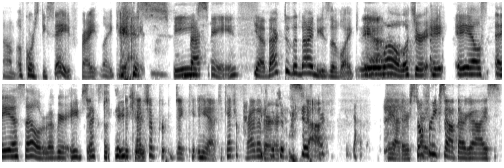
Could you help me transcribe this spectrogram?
Um, of course, be safe, right? Like, yes be Back- safe yeah, back to the 90s of like, Yeah. AOL, what's your A- AL- ASL? Remember your age, to, sex, to location. catch a pr- to, yeah to catch a predator catch a and stuff yeah there's still Right. freaks out there guys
